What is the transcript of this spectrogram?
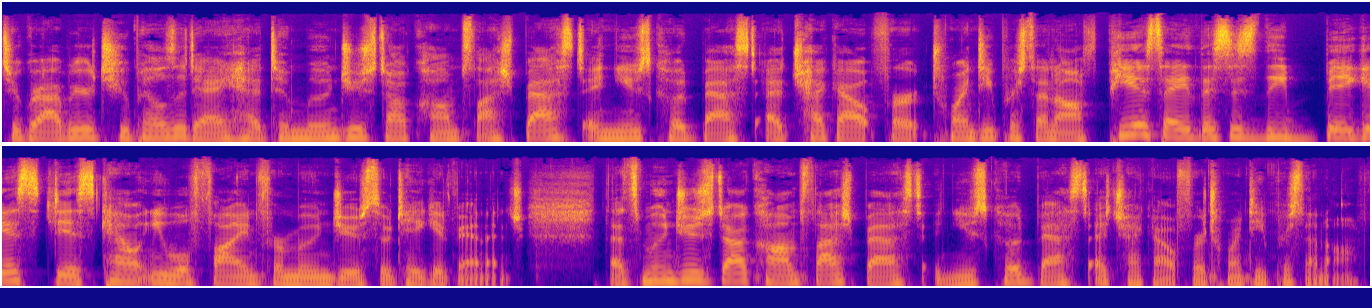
To grab your two pills a day, head to moonjuice.com slash best and use code best at checkout for 20% off. PSA, this is the biggest discount you will find for Moon Juice, so take advantage. That's moonjuice.com slash best and use code best at checkout for 20% off.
